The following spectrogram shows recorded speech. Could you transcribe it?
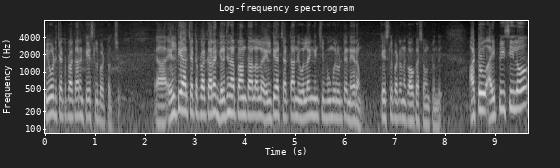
పిఓటి చట్ట ప్రకారం కేసులు పెట్టవచ్చు ఎల్టీఆర్ చట్ట ప్రకారం గిరిజన ప్రాంతాలలో ఎల్టీఆర్ చట్టాన్ని ఉల్లంఘించి భూములు ఉంటే నేరం. కేసులు పెట్టడానికి అవకాశం ఉంటుంది. అటు ఐపీసీలో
